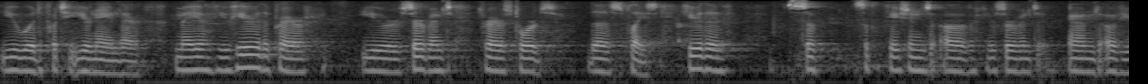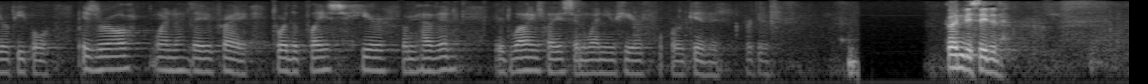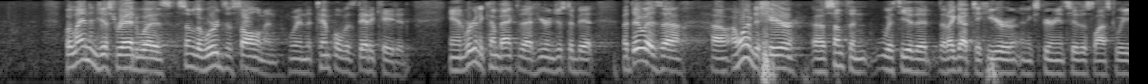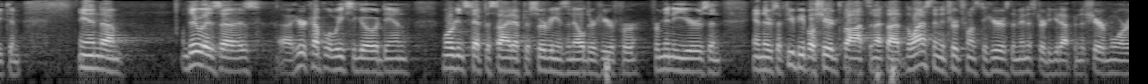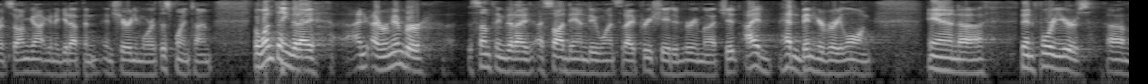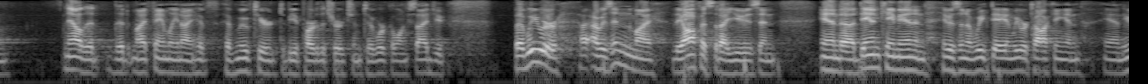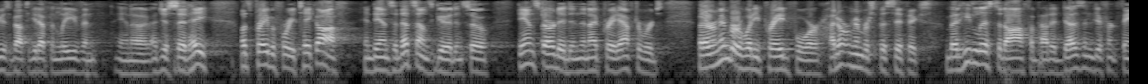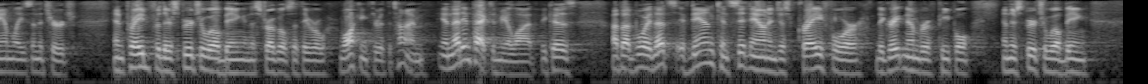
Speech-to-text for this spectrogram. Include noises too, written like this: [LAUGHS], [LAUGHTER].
you would put your name there. May you hear the prayer, your servant prayers towards this place. Hear the supplications of your servant and of your people, Israel, when they pray toward the place here from heaven, your dwelling place, and when you hear, forgive it. Forgive. Go ahead and be seated. What Landon just read was some of the words of Solomon when the temple was dedicated. And we're going to come back to that here in just a bit. But there was, uh, uh, I wanted to share uh, something with you that, that I got to hear and experience here this last week. And, and um, there was, uh, uh, here a couple of weeks ago, Dan Morgan stepped aside after serving as an elder here for, for many years, and, and there's a few people shared thoughts, and I thought the last thing the church wants to hear is the minister to get up and to share more, and so I'm not going to get up and, and share anymore at this point in time. But one thing that I, I, I remember something that I, I saw Dan do once that I appreciated very much. It, I had, hadn't been here very long, and uh, been four years um, now that, that my family and I have, have moved here to be a part of the church and to work alongside you. But we were, I was in my, the office that I use and, and uh, Dan came in and it was in a weekday and we were talking and, and he was about to get up and leave and, and uh, I just said, hey, let's pray before you take off. And Dan said, that sounds good. And so Dan started and then I prayed afterwards. But I remember what he prayed for. I don't remember specifics, but he listed off about a dozen different families in the church and prayed for their spiritual well-being and the struggles that they were walking through at the time. And that impacted me a lot because I thought, boy, that's if Dan can sit down and just pray for the great number of people and their spiritual well-being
